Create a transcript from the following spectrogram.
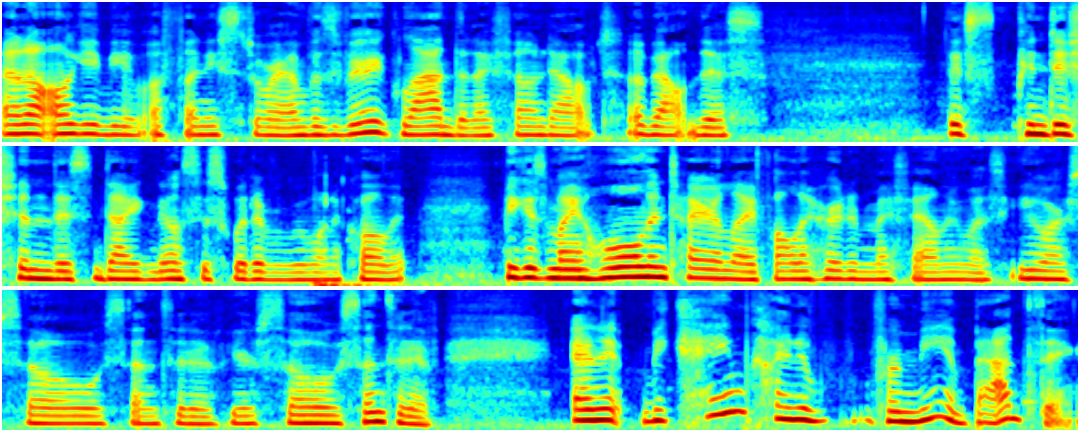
And I'll give you a funny story. I was very glad that I found out about this this condition, this diagnosis, whatever we want to call it. Because my whole entire life, all I heard in my family was, You are so sensitive. You're so sensitive. And it became kind of, for me, a bad thing.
